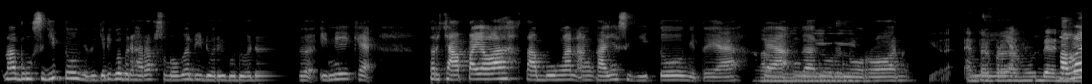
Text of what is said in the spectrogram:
nabung segitu gitu. Jadi gue berharap semoga di 2022 ini kayak tercapailah tabungan angkanya segitu gitu ya. Kayak nggak Amin. nurun-nurun. Gila, entrepreneur muda nih Sama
